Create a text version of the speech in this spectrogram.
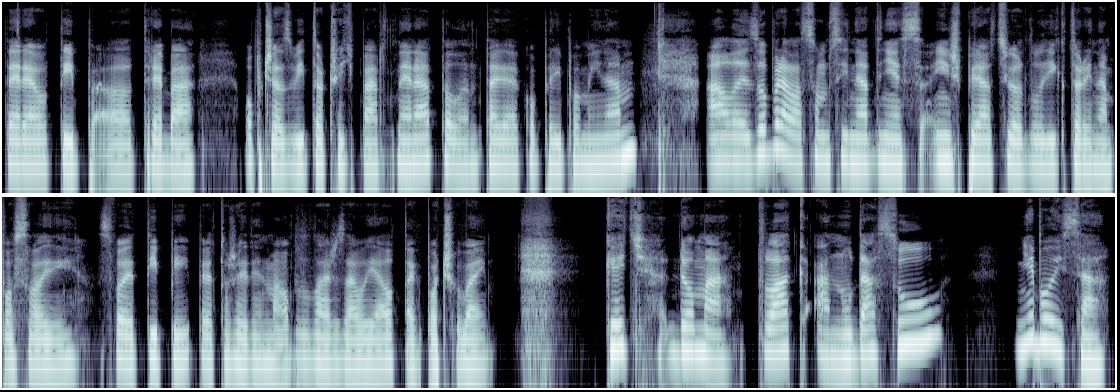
stereotyp, eh, treba občas vytočiť partnera, to len tak ako pripomínam. Ale zobrala som si na dnes inšpiráciu od ľudí, ktorí nám poslali svoje tipy, pretože jeden ma obzvlášť zaujal, tak počúvaj. Keď doma tlak a nuda sú, neboj sa,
